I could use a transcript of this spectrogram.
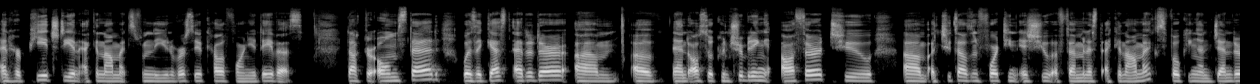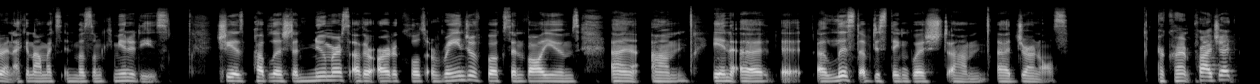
and her PhD in economics from the University of California, Davis. Dr. Olmsted was a guest editor um, of and also contributing author to um, a 2014 issue of Feminist Economics, focusing on gender and economics in Muslim communities. She has published a numerous other articles, a range of books and volumes, uh, um, in a, a, list of distinguished um, uh, journals. Her current project,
